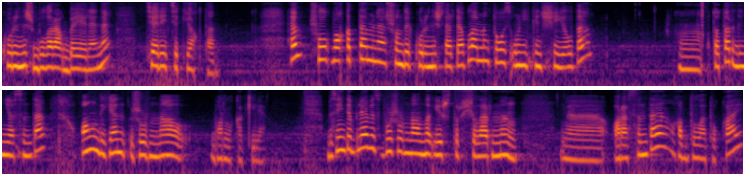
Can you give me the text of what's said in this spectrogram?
күренеш буларак бәяләнә теоретик яктан. Һәм шул вакытта менә шундый күренешләр дә була. Мең тугыз ун икенче елда татар дөньясында аң дигән журнал барлыкка килә. Без инде беләбез бу журналны оештыручыларның арасында габдулла тукай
